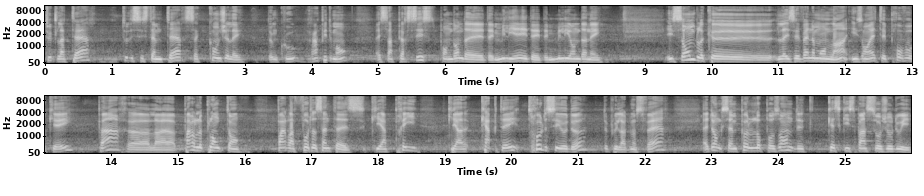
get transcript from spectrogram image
toute la Terre, tout le système Terre s'est congelé d'un coup, rapidement, et ça persiste pendant des, milliers, des, des millions d'années. Il semble que les événements-là, ils ont été provoqués par, euh, la, par le plancton, par la photosynthèse qui a pris qui a capté trop de CO2 depuis l'atmosphère. Et donc, c'est un peu l'opposant de qu'est-ce qui se passe aujourd'hui.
